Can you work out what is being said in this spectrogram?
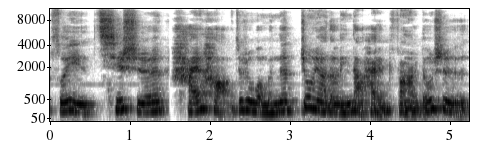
所以其实还好，就是我们的重要的领导还反而都是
